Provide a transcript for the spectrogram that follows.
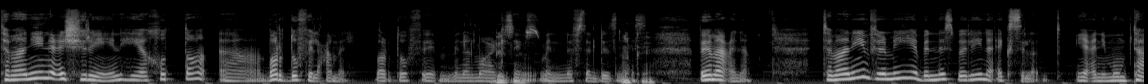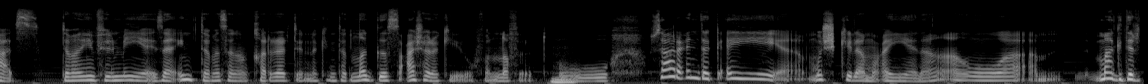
80 20 هي خطة برضو في العمل برضو في من ال marketing. من نفس ال business. أوكي. بمعنى 80% بالنسبة لنا اكسلنت يعني ممتاز 80% إذا أنت مثلا قررت أنك أنت تنقص 10 كيلو فلنفرض وصار عندك أي مشكلة معينة أو ما قدرت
